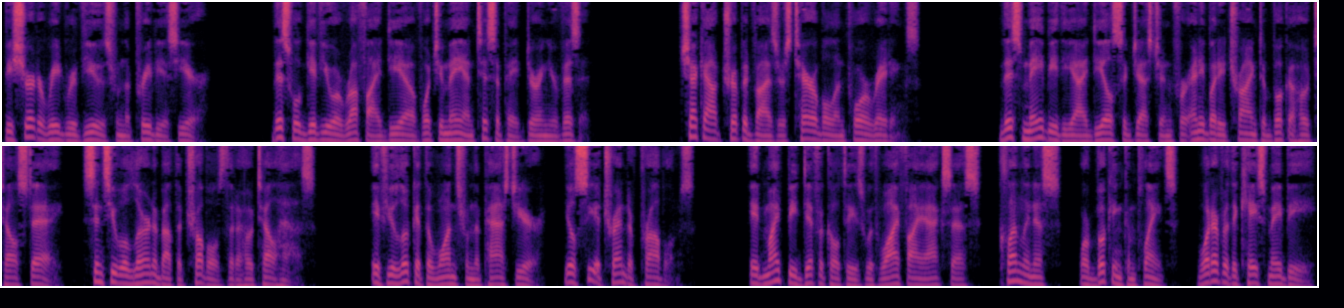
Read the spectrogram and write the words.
be sure to read reviews from the previous year. This will give you a rough idea of what you may anticipate during your visit. Check out TripAdvisor's terrible and poor ratings. This may be the ideal suggestion for anybody trying to book a hotel stay, since you will learn about the troubles that a hotel has. If you look at the ones from the past year, you'll see a trend of problems. It might be difficulties with Wi Fi access, cleanliness, or booking complaints, whatever the case may be,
